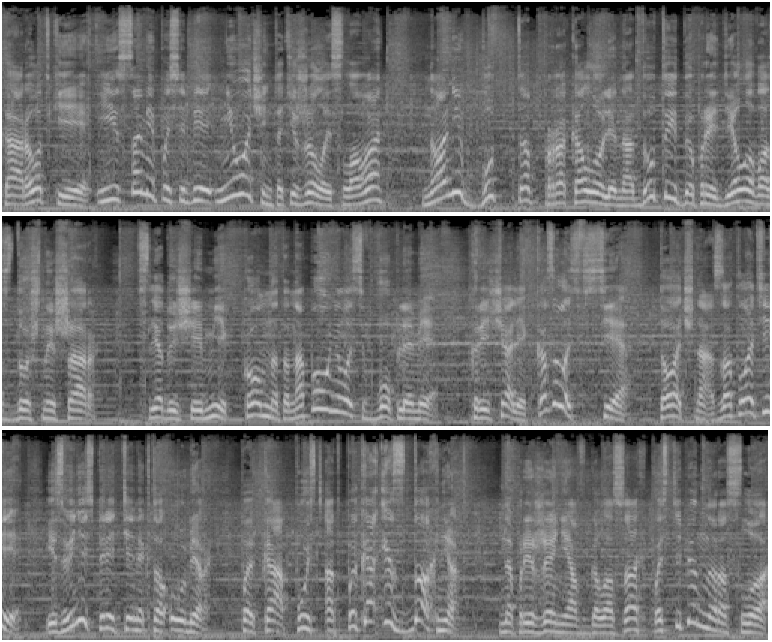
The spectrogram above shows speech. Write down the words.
Короткие и сами по себе не очень-то тяжелые слова, но они будто прокололи надутый до предела воздушный шар. В следующий миг комната наполнилась воплями. Кричали, казалось, все. «Точно, заплати! Извинись перед теми, кто умер! ПК пусть от ПК и сдохнет!» Напряжение в голосах постепенно росло,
